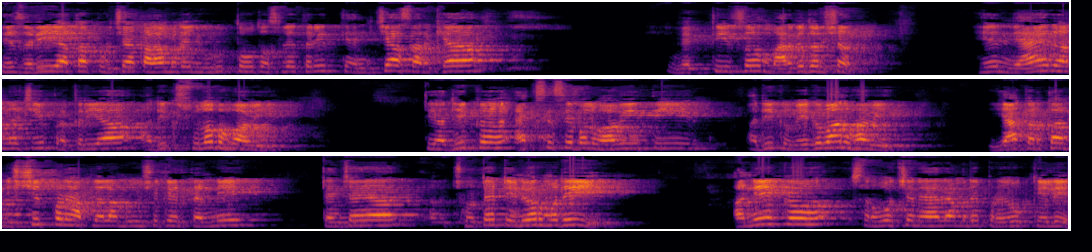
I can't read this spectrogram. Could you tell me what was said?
ते जरी आता पुढच्या काळामध्ये निवृत्त होत असले तरी त्यांच्यासारख्या व्यक्तीचं मार्गदर्शन हे न्यायदानाची प्रक्रिया अधिक सुलभ व्हावी ती अधिक ऍक्सेसेबल व्हावी ती अधिक वेगवान व्हावी याकरता निश्चितपणे आपल्याला मिळू शकेल. त्यांनी त्यांच्या या छोट्या टेन्युअरमध्येही अनेक सर्वोच्च न्यायालयामध्ये प्रयोग केले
